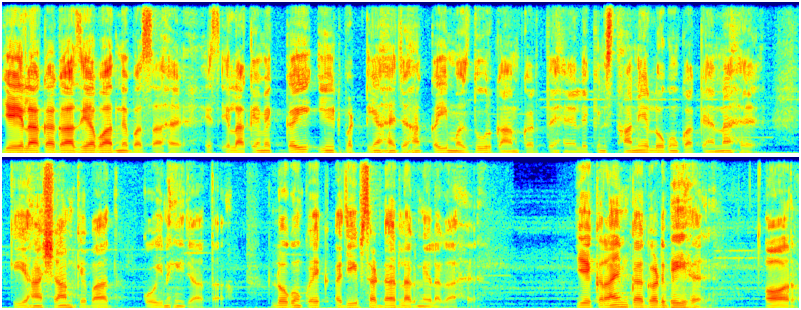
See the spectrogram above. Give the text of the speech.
ये इलाका गाज़ियाबाद में बसा है। इस इलाके में कई ईंट भट्टियाँ हैं जहाँ कई मज़दूर काम करते हैं, लेकिन स्थानीय लोगों का कहना है कि यहाँ शाम के बाद कोई नहीं जाता। लोगों को एक अजीब सा डर लगने लगा है। ये क्राइम का गढ़ भी है और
